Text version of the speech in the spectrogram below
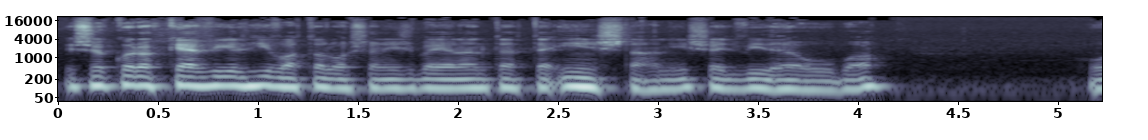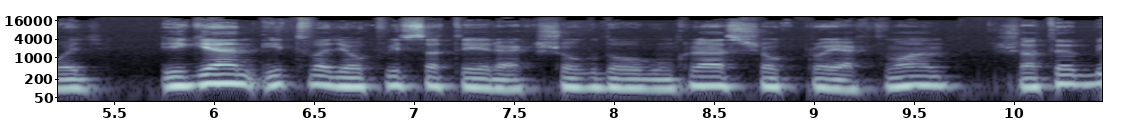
és akkor a Kevil hivatalosan is bejelentette Instán is egy videóba, hogy igen, itt vagyok, visszatérek, sok dolgunk lesz, sok projekt van, stb.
